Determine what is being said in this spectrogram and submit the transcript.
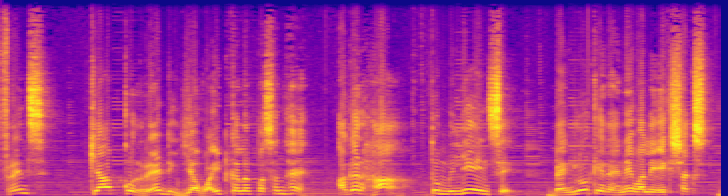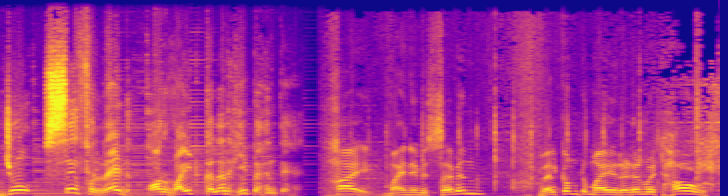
Friends क्या आपको red या व्हाइट कलर पसंद है? अगर हाँ तो मिलिए इनसे। बेंगलोर के रहने वाले एक शख्स जो सिर्फ़ रेड और व्हाइट कलर ही पहनते हैं। Hi, my name is Seven. Welcome to my red and white house.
